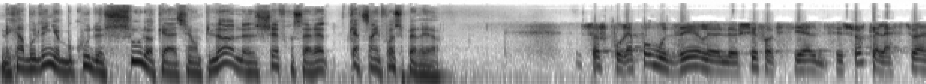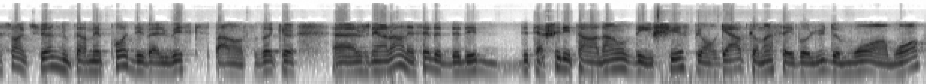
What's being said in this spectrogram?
mais qu'en bout de ligne, il y a beaucoup de sous-locations. Puis là, le chiffre serait 4-5 fois supérieur. Ça, je pourrais pas vous dire le, chiffre officiel. C'est sûr que la situation actuelle nous permet pas d'évaluer ce qui se passe. C'est-à-dire que euh, généralement, on essaie de, détacher des tendances, des chiffres, puis on regarde comment ça évolue de mois en mois.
